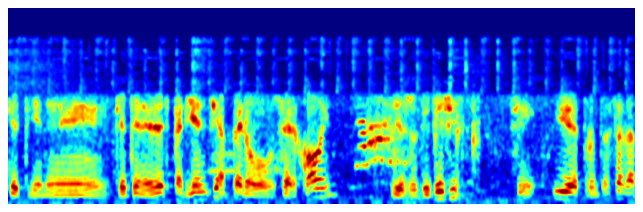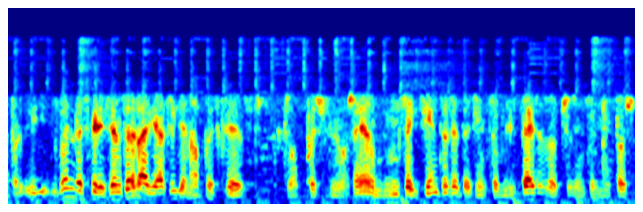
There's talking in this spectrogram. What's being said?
que tiene que tener experiencia, pero ser joven, y eso es difícil. Sí, y de pronto hasta la, y, bueno, la experiencia salarial suya, no, pues que son, pues, no sé, unos 600, 700 mil pesos, 800 mil pesos,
